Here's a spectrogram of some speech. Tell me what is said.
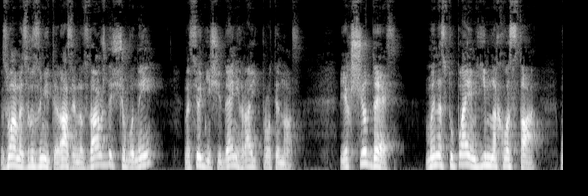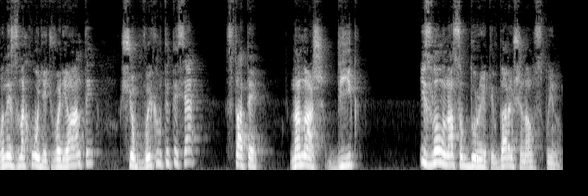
з вами зрозуміти раз і назавжди, що вони на сьогоднішній день грають проти нас. якщо десь ми наступаємо їм на хвоста, вони знаходять варіанти, щоб викрутитися, стати на наш бік і знову нас обдурити, вдаривши нам в спину.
